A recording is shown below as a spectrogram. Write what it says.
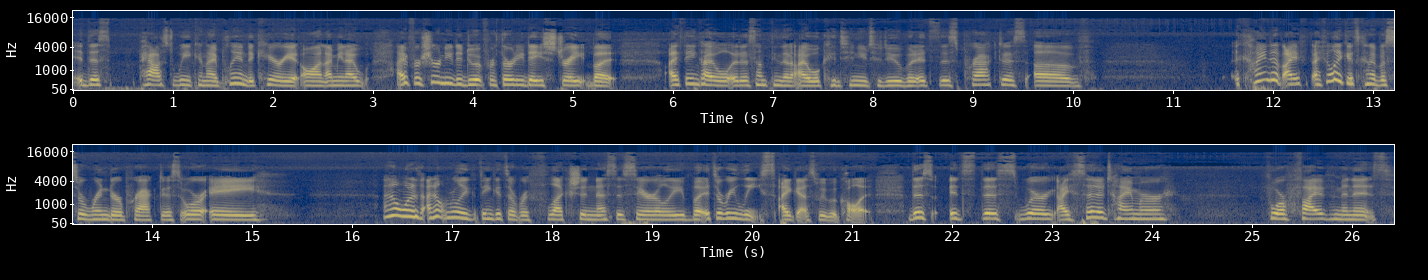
this past week, and I plan to carry it on. I mean, I I for sure need to do it for 30 days straight, but I think I will. It is something that I will continue to do. But it's this practice of kind of I, I feel like it's kind of a surrender practice or a I don't want to I don't really think it's a reflection necessarily, but it's a release, I guess we would call it. This it's this where I set a timer for 5 minutes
